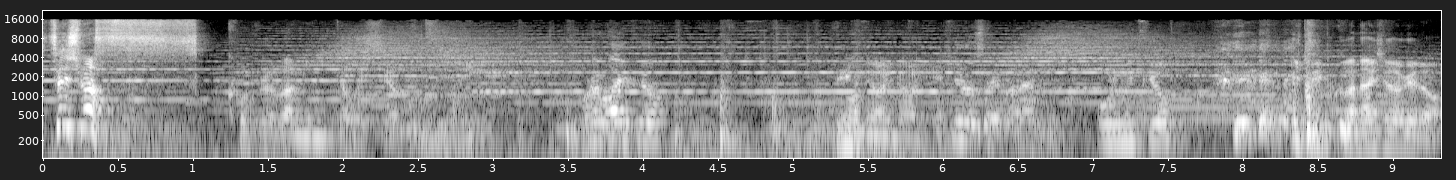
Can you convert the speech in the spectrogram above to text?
失礼します。これは見に行った方がいいですよ。俺は行くよ。何？何何何広瀬がね俺も行くよ。いつ行くか内緒だけど。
